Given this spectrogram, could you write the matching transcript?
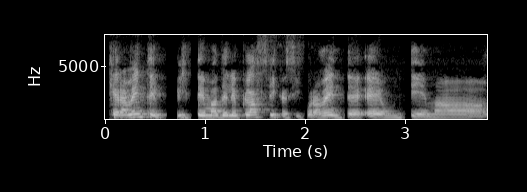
Chiaramente il tema delle plastiche sicuramente è un tema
